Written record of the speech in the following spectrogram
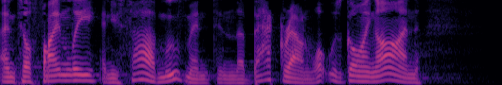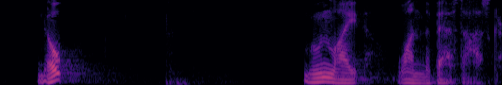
until finally, and you saw a movement in the background, what was going on. Nope. Moonlight won the best Oscar.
